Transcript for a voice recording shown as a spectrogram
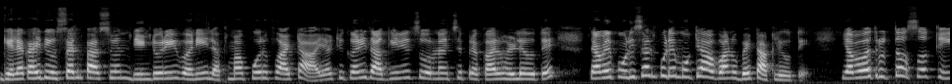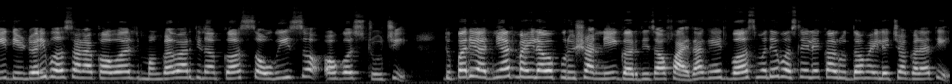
गेल्या काही दिवसांपासून दिंडोरी वणी लखमापूर फाटा या ठिकाणी दागिने चोरण्याचे प्रकार घडले होते. त्यामुळे पोलिसांपुढे मोठे आव्हान उभे टाकले होते. याबाबत वृत्त असं की दिंडोरी बसस्थानकावर मंगळवार दिनांक सव्वीस ऑगस्ट रोजी दुपारी अज्ञात महिला व पुरुषांनी गर्दीचा फायदा घेत बसमध्ये बसलेल्या एका वृद्ध महिलेच्या गळ्यातील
